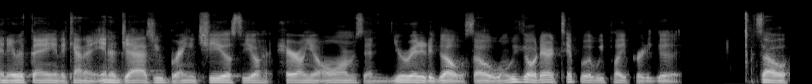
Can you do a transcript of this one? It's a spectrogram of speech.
and everything, and it kind of energizes you, bring chills to your hair on your arms, and you're ready to go. So when we go there, typically we play pretty good. So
